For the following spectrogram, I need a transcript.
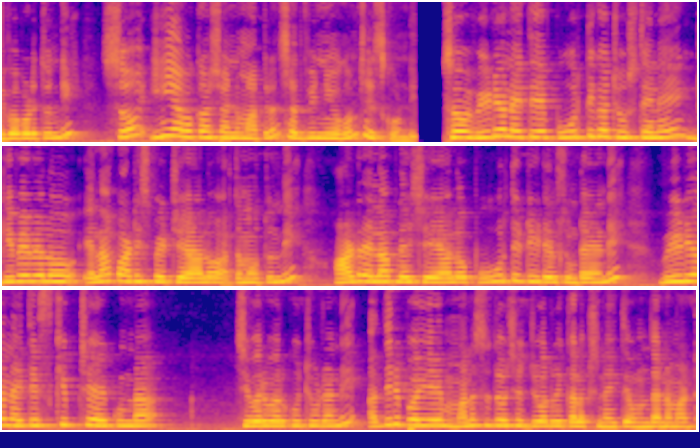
ఇవ్వబడుతుంది. సో ఈ అవకాశాన్ని మాత్రం సద్వినియోగం చేసుకోండి. సో వీడియోనైతే పూర్తిగా చూస్తేనే గివ్ అవేలో ఎలా పార్టిసిపేట్ చేయాలో అర్థమవుతుంది. ఆర్డర్ ఎలా ప్లేస్ చేయాలో పూర్తి డీటెయిల్స్ ఉంటాయండి. వీడియోనైతే స్కిప్ చేయకుండా చివరి వరకు చూడండి. అదిరిపోయే మనసు దోష జ్యువెలరీ కలెక్షన్ అయితే ఉందన్నమాట.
